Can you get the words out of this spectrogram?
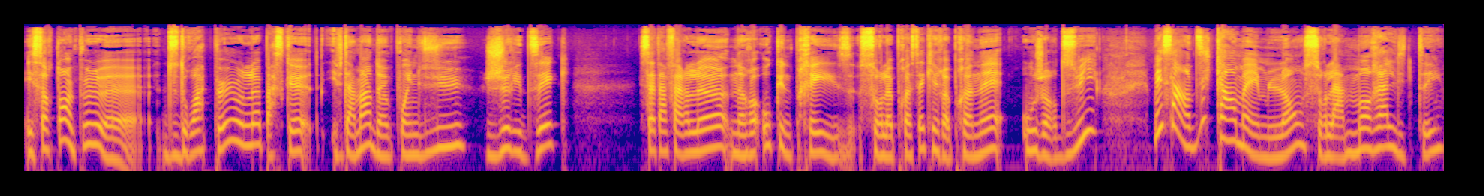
Et sortons un peu euh, du droit pur, parce que, évidemment, d'un point de vue juridique, cette affaire-là n'aura aucune prise sur le procès qui reprenait aujourd'hui. Mais ça en dit quand même long sur la moralité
